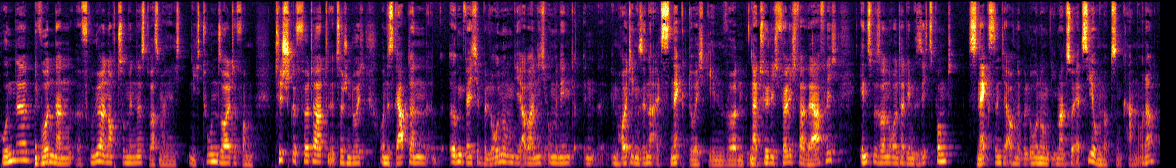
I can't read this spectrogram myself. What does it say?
Hunde, die wurden dann früher noch zumindest, was man ja nicht, nicht tun sollte, vom Tisch gefüttert äh, zwischendurch. Und es gab dann irgendwelche Belohnungen, die aber nicht unbedingt in, im heutigen Sinne als Snack durchgehen würden. Natürlich völlig verwerflich, insbesondere unter dem Gesichtspunkt, Snacks sind ja auch eine Belohnung, die man zur Erziehung nutzen kann, oder?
